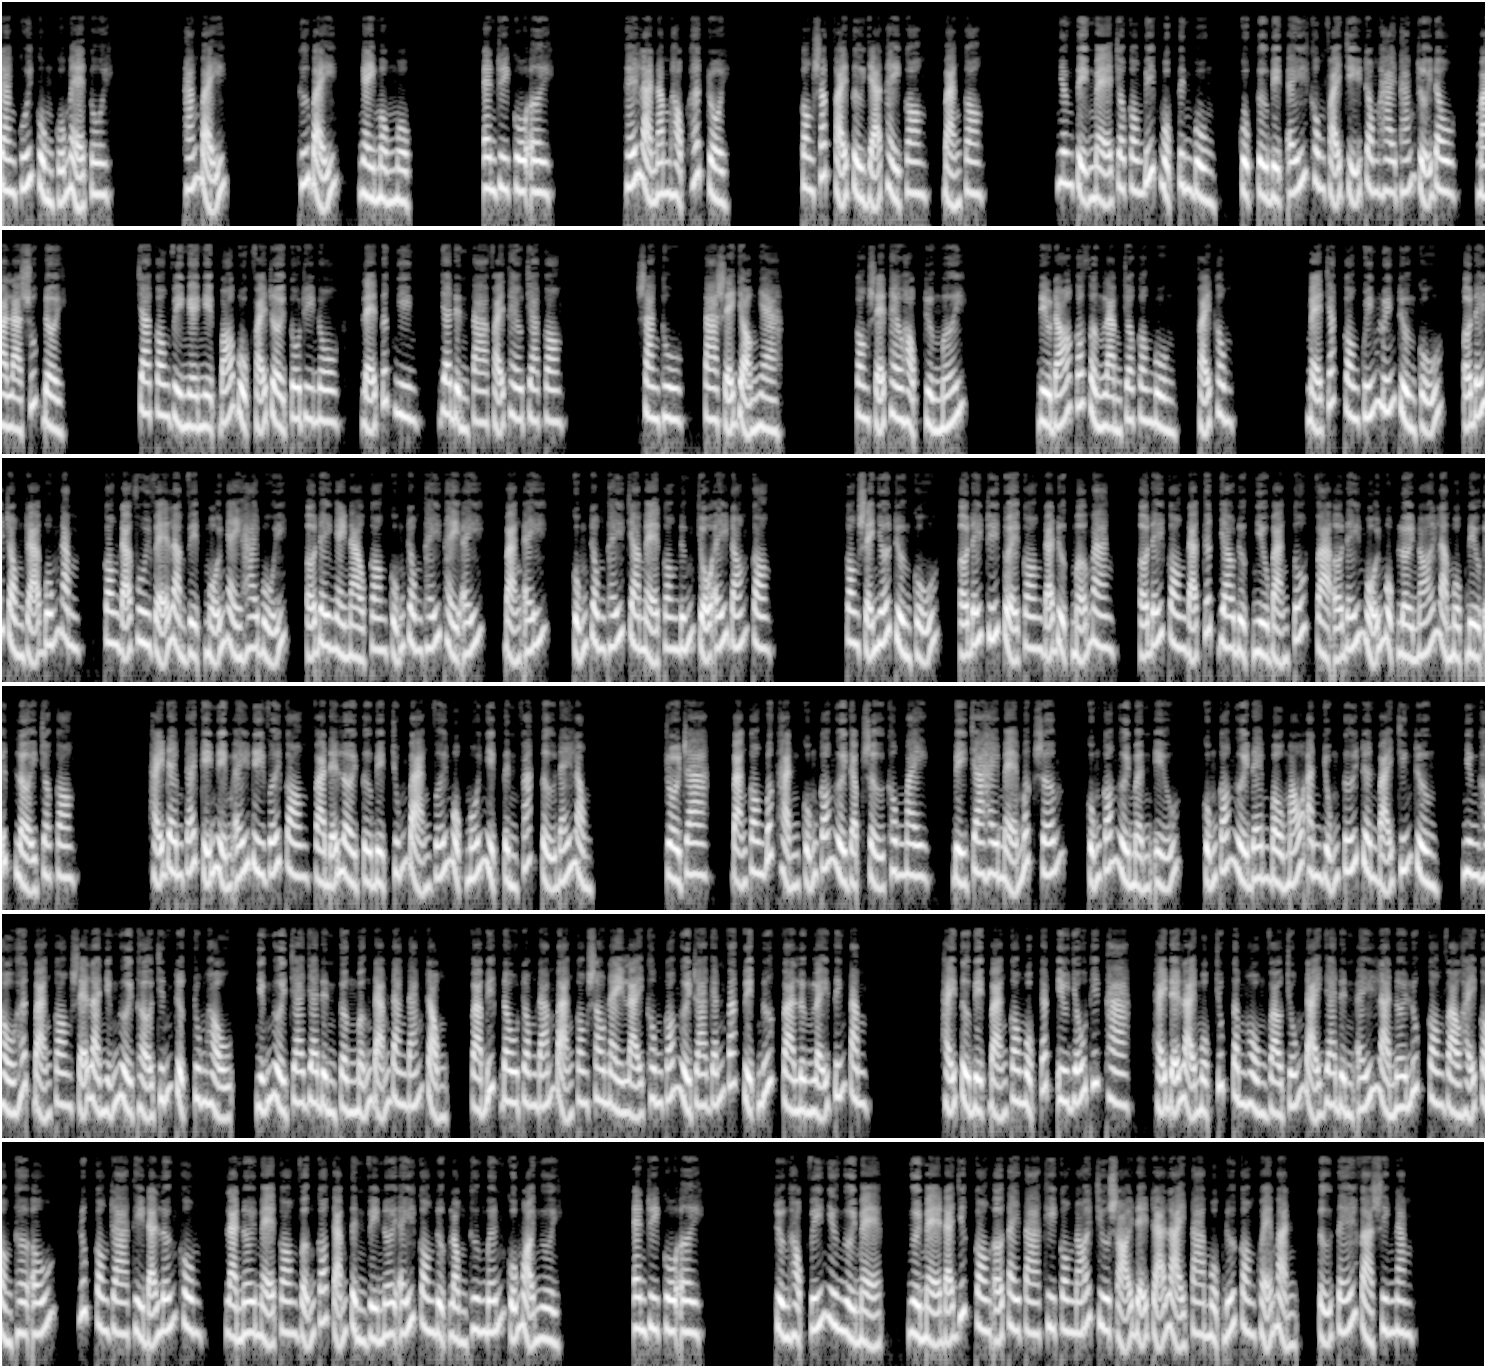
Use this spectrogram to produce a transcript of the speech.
trang cuối cùng của mẹ tôi. Tháng 7 Thứ bảy, ngày mồng 1 Enrico ơi! Thế là năm học hết rồi. Con sắp phải từ giả thầy con, bạn con. Nhân tiện mẹ cho con biết một tin buồn, cuộc từ biệt ấy không phải chỉ trong hai tháng rưỡi đâu, mà là suốt đời. Cha con vì nghề nghiệp bó buộc phải rời Torino, lẽ tất nhiên, gia đình ta phải theo cha con. Sang thu, ta sẽ dọn nhà. Con sẽ theo học trường mới. Điều đó có phần làm cho con buồn, phải không? Mẹ chắc con quyến luyến trường cũ, ở đấy ròng rã 4 năm, con đã vui vẻ làm việc mỗi ngày hai buổi, ở đây ngày nào con cũng trông thấy thầy ấy, bạn ấy, cũng trông thấy cha mẹ con đứng chỗ ấy đón con. Con sẽ nhớ trường cũ, ở đấy trí tuệ con đã được mở mang, ở đấy con đã kết giao được nhiều bạn tốt và ở đấy mỗi một lời nói là một điều ích lợi cho con. Hãy đem cái kỷ niệm ấy đi với con và để lời từ biệt chúng bạn với một mối nhiệt tình phát tự đáy lòng. Rồi ra, bạn con bất hạnh cũng có người gặp sự không may, bị cha hay mẹ mất sớm, cũng có người mệnh yểu, cũng có người đem bầu máu anh dũng tưới trên bãi chiến trường, nhưng hầu hết bạn con sẽ là những người thợ chính trực trung hậu, những người cha gia đình cần mẫn đảm đang đáng trọng, và biết đâu trong đám bạn con sau này lại không có người ra gánh vác việc nước và lừng lẫy tiếng tâm. Hãy từ biệt bạn con một cách yêu dấu thiết tha, hãy để lại một chút tâm hồn vào chốn đại gia đình ấy là nơi lúc con vào hãy còn thơ ấu, lúc con ra thì đã lớn khôn, là nơi mẹ con vẫn có cảm tình vì nơi ấy con được lòng thương mến của mọi người. Enrico ơi! Trường học ví như người mẹ, người mẹ đã dứt con ở tay ta khi con nói chưa sỏi để trả lại ta một đứa con khỏe mạnh, tử tế và siêng năng.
